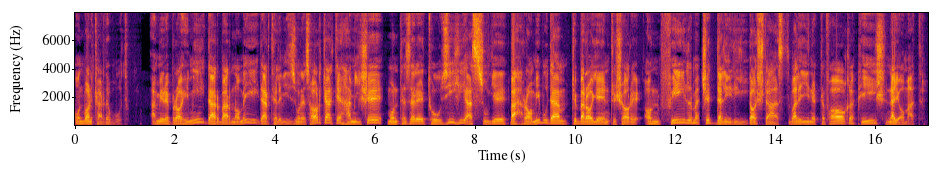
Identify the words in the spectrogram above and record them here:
عنوان کرده بود. امیر ابراهیمی در برنامه در تلویزیون اظهار کرد که همیشه منتظر توضیحی از سوی بهرامی بودم که برای انتشار آن فیلم چه دلیلی داشته است ولی این اتفاق پیش نیامد.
